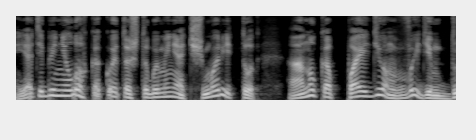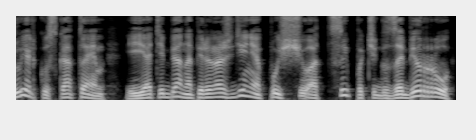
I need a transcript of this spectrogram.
«Я тебе не лох какой-то, чтобы меня чморить тут. А ну-ка, пойдем, выйдем, дуэльку скатаем. Я тебя на перерождение пущу, а цыпочек заберу».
